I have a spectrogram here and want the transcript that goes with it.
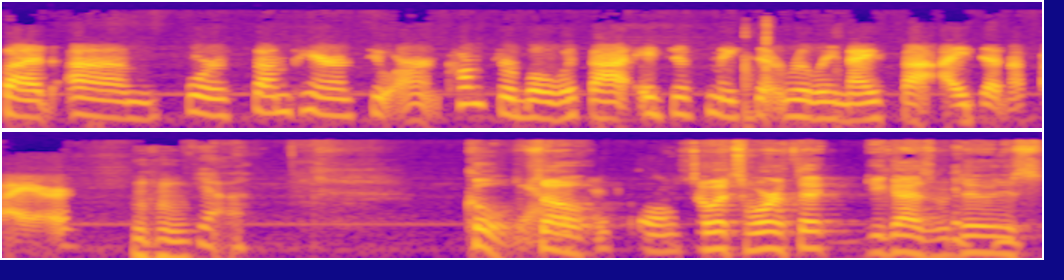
but um for some parents who aren't comfortable with that it just makes it really nice that identifier yeah. cool. yeah so, cool so it's worth it. You guys would do it. Is,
